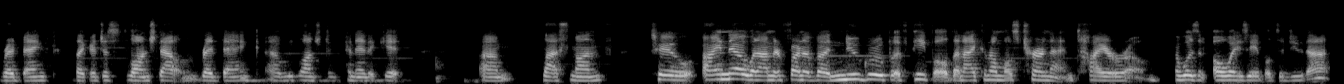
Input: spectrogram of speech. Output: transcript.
Red Bank, like I just launched out in Red Bank. Uh, we launched in Connecticut um, last month. too. I know when I'm in front of a new group of people, then I can almost turn that entire room. I wasn't always able to do that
